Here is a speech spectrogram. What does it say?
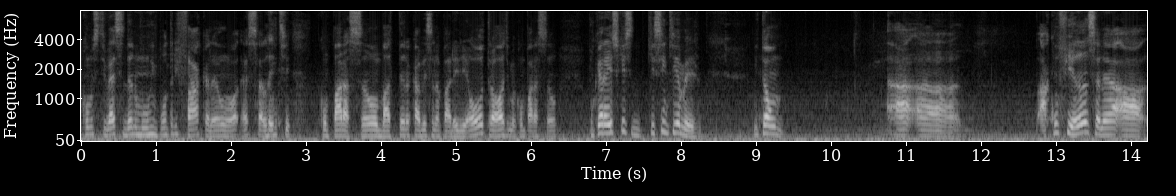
como se estivesse dando murro em ponta de faca, né? Uma excelente comparação, batendo a cabeça na parede, é outra ótima comparação, porque era isso que, que sentia mesmo. Então, a, a, a confiança, né? A,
